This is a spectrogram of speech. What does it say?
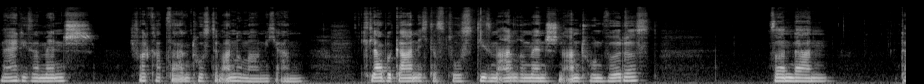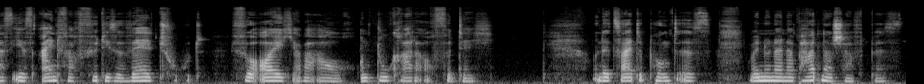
naja, dieser Mensch, ich wollte gerade sagen, tu es dem anderen auch nicht an. Ich glaube gar nicht, dass du es diesem anderen Menschen antun würdest, sondern dass ihr es einfach für diese Welt tut, für euch aber auch und du gerade auch für dich. Und der zweite Punkt ist, wenn du in einer Partnerschaft bist,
